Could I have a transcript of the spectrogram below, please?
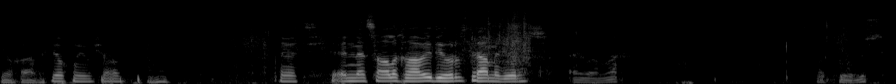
Yok abi. Yok muymuş abi? Evet. Eline sağlık abi diyoruz. Devam ediyoruz. Eyvallah. Bakıyoruz.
